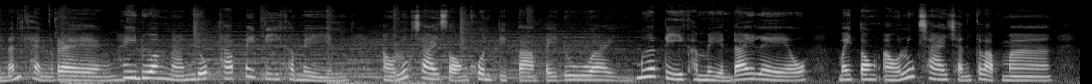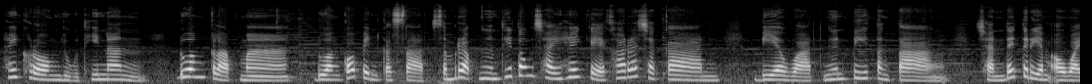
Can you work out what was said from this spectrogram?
รนั้นแข็งแรง ให้ดวงนั้นยกทัพไปตีเขมร เอาลูกชายสองคนติดตามไปด้วย เมื่อตีเขมรได้แล้ว ไม่ต้องเอาลูกชายฉันกลับมา ให้ครองอยู่ที่นั่นดวงกลับมา ดวงก็เป็นกษัตริย์สำหรับเงินที่ต้องใช้ให้แก่ข้าราชการ เบียวัดเงินปีต่างๆ ฉันได้เตรียมเอาไว้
